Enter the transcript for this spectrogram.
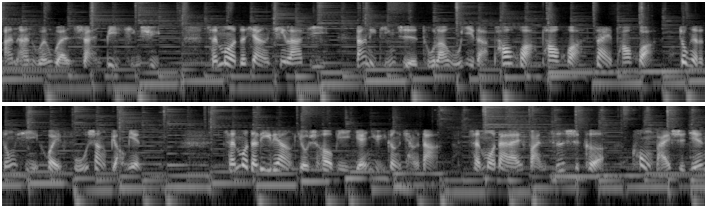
安安稳稳闪避情绪。沉默则像清垃圾，当你停止徒劳无益的抛话、抛话再抛话，重要的东西会浮上表面。沉默的力量有时候比言语更强大。沉默带来反思时刻、空白时间、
